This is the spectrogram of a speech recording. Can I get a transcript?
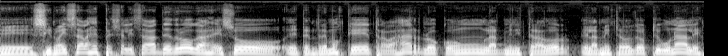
Eh, si no hay salas especializadas de drogas, eso eh, tendremos que trabajarlo con el administrador, el administrador de los tribunales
